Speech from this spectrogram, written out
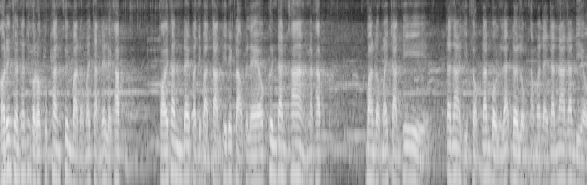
ขอเรียนเชิญท่านที่เคารพทุกท่านขึ้นบานดอกไม้จันทร์ได้เลยครับขอให้ท่านได้ปฏิบัติตามที่ได้กล่าวไปแล้วขึ้นด้านข้างนะครับ บานดอกไม้จันทร์ที่ด้านหน้าหีบศพด้านบน และเดินลงทางบันไดด้านหน้าด้านเดียว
